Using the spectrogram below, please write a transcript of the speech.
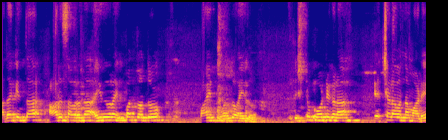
ಅದಕ್ಕಿಂತ ಆರು ಸಾವಿರದ ಐನೂರ ಇಪ್ಪತ್ತೊಂದು ಪಾಯಿಂಟ್ ಒಂದು ಐದು ಇಷ್ಟು ಕೋಟಿಗಳ ಹೆಚ್ಚಳವನ್ನು ಮಾಡಿ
